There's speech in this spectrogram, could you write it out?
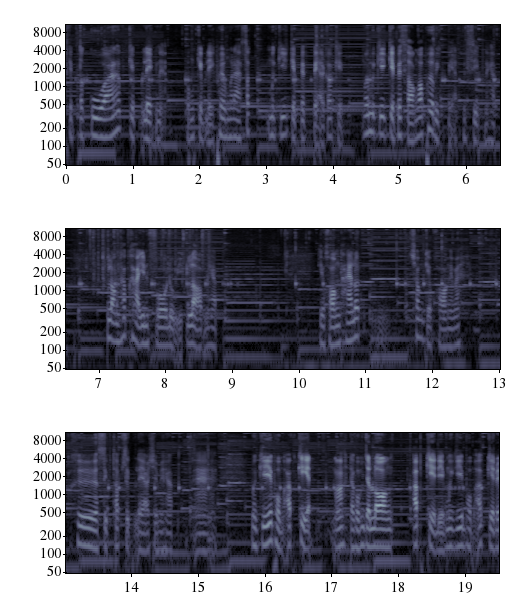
เก็บตะกัวนะครับ เก็บเหล็กเนี่ย ผมเก็บเหล็กเพิ่มก็ได้ สักเมื่อกี้เก็บไป8ก็เก็บ เมื่อเมื่อกี้เก็บไป 2 ก็เพิ่มอีก8เป็น10นะครับ ลองทับขาอินโฟดูอีกรอบนะครับ ก็บของท้ายรถช่องเก็บของเห็นไหมคือ 10ทับ10 แล้วใช่ไหมครับอ่าเมื่อกี้ผมอัปเกรดเนาะแต่ผมจะลองอัปเกรดอีกเมื่อกี้ผมอัปเกรดไป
